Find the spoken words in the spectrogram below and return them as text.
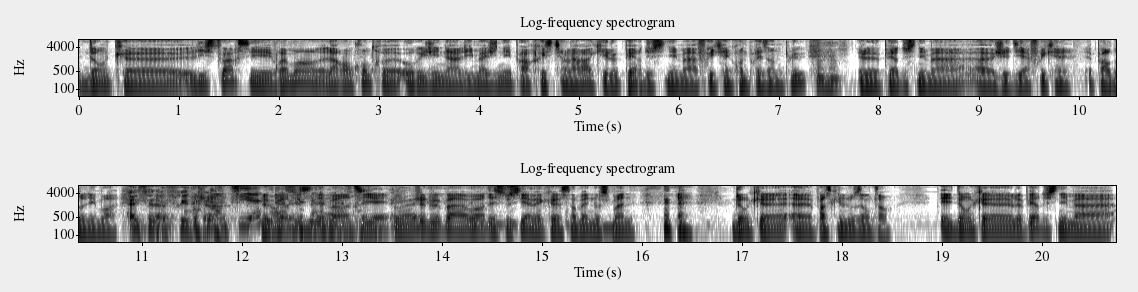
Donc euh, l'histoire, c'est vraiment la rencontre originale, imaginée par Christian Lara, qui est le père du cinéma africain qu'on ne présente plus. Mhm. Le père du cinéma, euh, j'ai dit africain, pardonnez-moi. Eh, c'est l'Afrique. Le père du cinéma antillais. Ouais. Je ne veux pas avoir des soucis avec euh, Samben Ousmane, donc euh, euh, parce qu'il nous entend. Et donc euh, le père du cinéma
